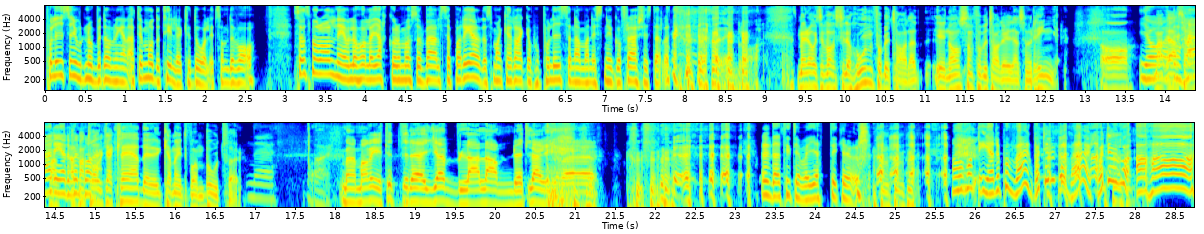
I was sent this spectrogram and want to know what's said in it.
Polisen gjorde nog bedömningen att jag mådde tillräckligt dåligt som det var. Sensmoralen är väl att hålla jackor och mössor väl separerade så man kan ragga på polisen när man är snygg och fräsch istället. Det. Men också vad skulle hon få betala? Är det någon som får betala är det den som ringer. Ja, Ja, Man- det alltså, här att man, är det att väl man bara... torkar kläder kan man inte få en bot för. Nej. nej. Men man vet inte det där jävla landet längre. Det där tyckte jag var jättekul. ja, vart är det på väg? Vart är vi på väg? Vart är vi på... Aha!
